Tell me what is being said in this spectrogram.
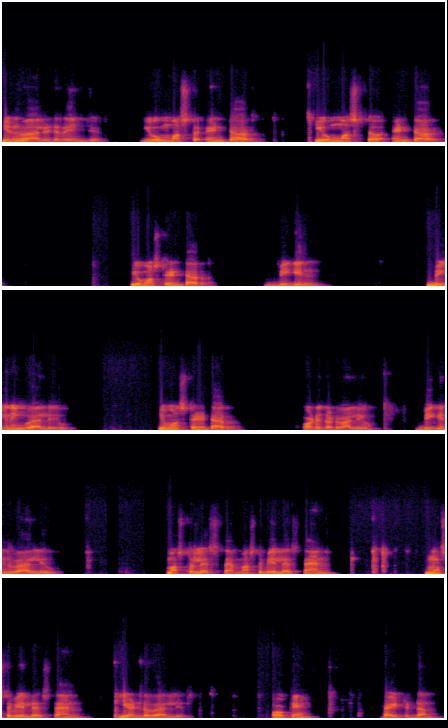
invalid range. You must enter, you must enter, you must enter, begin, beginning value, you must enter. What is that value? Begin value must less than, must be less than, must be less than end value. Okay, right, done.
